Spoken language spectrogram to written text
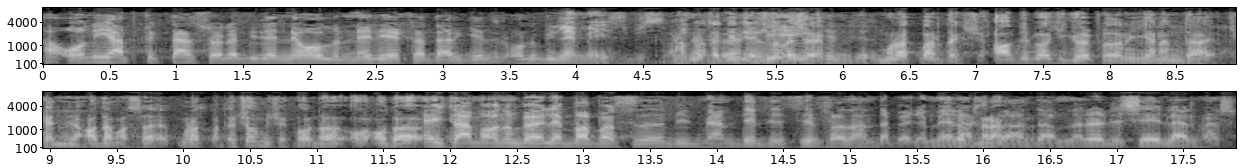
Ha onu yaptıktan sonra bir de ne olur, nereye kadar gelir onu bilemeyiz biz. Ama mesela böyle dediğiniz bir mesela eğitimdir. Murat Bardakçı. Abdülbaki Gölpınar'ın yanında kendini adamasa Murat Bardakçı olmayacak. O da, o, o da E işte ama onun böyle babası bilmem dedesi falan da böyle meraklı, meraklı. adamlar öyle şeyler var.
